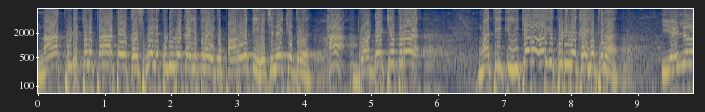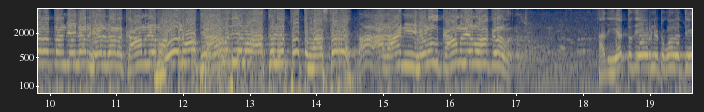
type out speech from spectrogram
ನಾ ಕುಡಿತನ ತಾತ ಕಸಗೋಲು ಕುಡಿಬೇಕಾಗಿತ್ತಲ್ಲ ಈಗ ಪಾರ್ವತಿ ಹೆಚ್ಚಿನ ಕೆದ್ರ. ಹಾ. ದೊಡ್ಡ ಕೆದ್ರ. ಮತ್ ಈಗ ಈಕೆಲ್ಲ ಹೋಗಿ ಕುಡಿಬೇಕಾಗಿತ್ತಲ್ಲ. ಎಲ್ಲಿದಾರ ತಂದು ಎಲ್ಲಾರು ಹೇಳ್ಬೇಡ ಕಾಮದೇನು ನೋಡು ಕಾಮದೇನು ಆಕಳ ಇತ್ತ ಮಾಸ್ತರ್. ಅದ ನೀ ಹೇಳುದು ಕಾಮದೇನು ಆಕಳದು ಅದು. ಎಷ್ಟು ದೇವ್ರನ್ನ ಇಟ್ಕೊಂಡೈತಿ?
